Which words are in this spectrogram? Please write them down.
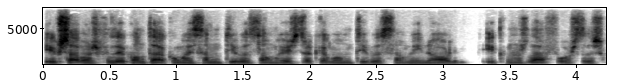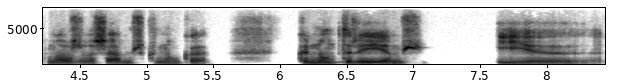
E gostávamos de poder contar com essa motivação extra, que é uma motivação enorme e que nos dá forças que nós achávamos que nunca que não teríamos e, eh,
